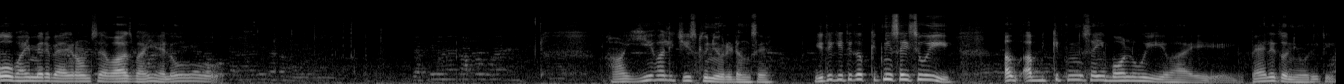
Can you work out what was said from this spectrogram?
ओ भाई, मेरे बैकग्राउंड से आवाज़ भाई हेलो हाँ ये वाली चीज़ क्यों नहीं हो रही ढंग से? ये देखिए देखो कितनी सही से हुई। अब अब कितनी सही बॉल हुई है भाई। पहले तो नहीं हो रही थी।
